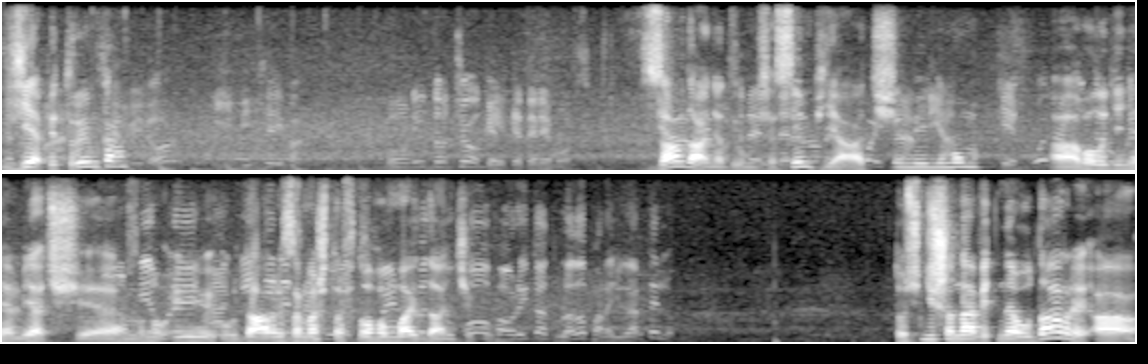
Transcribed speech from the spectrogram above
Є підтримка. Завдання дивимося. 7-5 мінімум. Володіння м'ячем. Ну і удари за меж штрафного майданчику. Точніше, навіть не удари, а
